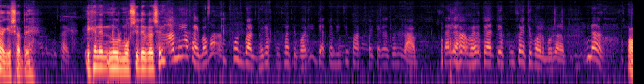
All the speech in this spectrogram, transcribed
থাকে সাথে? এখানে নূর মসজিদের কাছে? আমি একাই বাবা পরিবার ধরে পোষাতে পারি যাতে নিচে পাঁচ ছয় টাকা করে লাভ। তাহলে আমরা তো আর কেউ পোষাইতে পারব না না। ও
